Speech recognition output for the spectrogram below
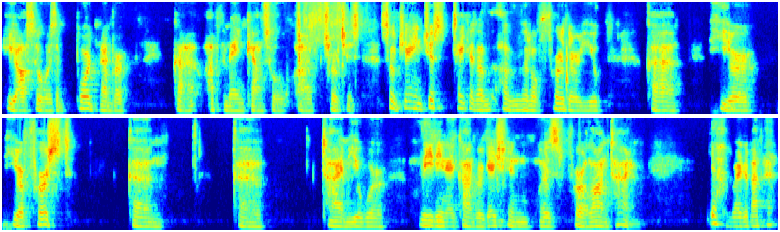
he also was a board member uh, of the Maine Council of Churches. So, Jane, just take it a, a little further. You, uh, your your first um, uh, time you were leading a congregation was for a long time. Yeah, right about that.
